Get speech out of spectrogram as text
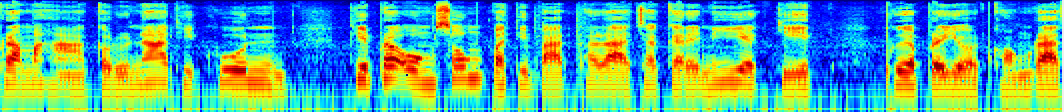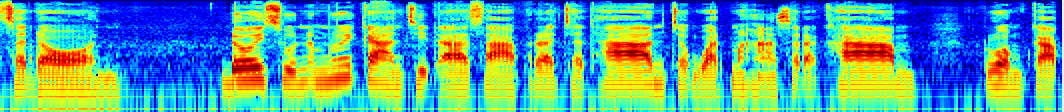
พระมหากรุณาธิคุณ ที่พระองค์ทรงปฏิบัติพระราชกรณียกิจ เพื่อประโยชน์ของราษฎร โดยศูนย์อำนวยการจิตอาสาพระราชทาน จังหวัดมหาสารคาม ร่วมกับ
